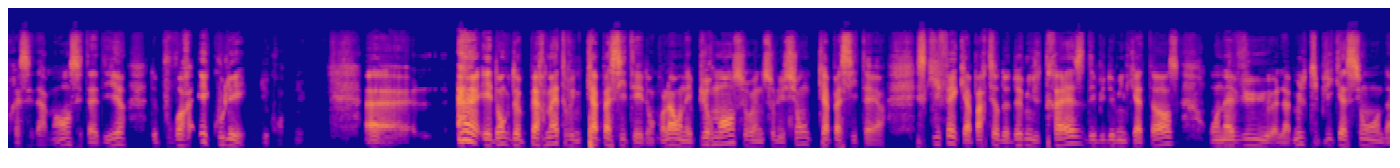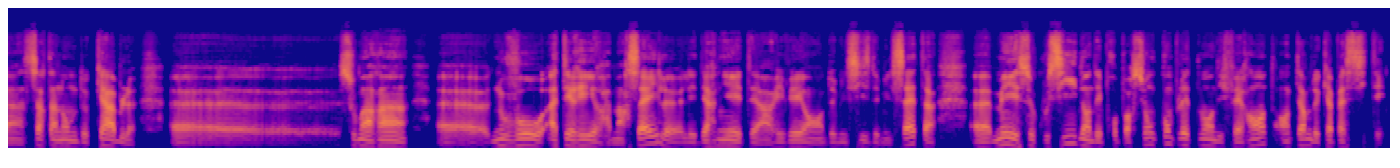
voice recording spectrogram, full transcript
précédemment, c'est-à-dire de pouvoir écouler du contenu et donc de permettre une capacité. Donc là, on est purement sur une solution capacitaire. Ce qui fait qu'à partir de 2013, début 2014, on a vu la multiplication d'un certain nombre de câbles euh, sous-marins nouveaux atterrir à Marseille. Les derniers étaient arrivés en 2006-2007, euh, mais ce coup-ci dans des proportions complètement différentes en termes de capacité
